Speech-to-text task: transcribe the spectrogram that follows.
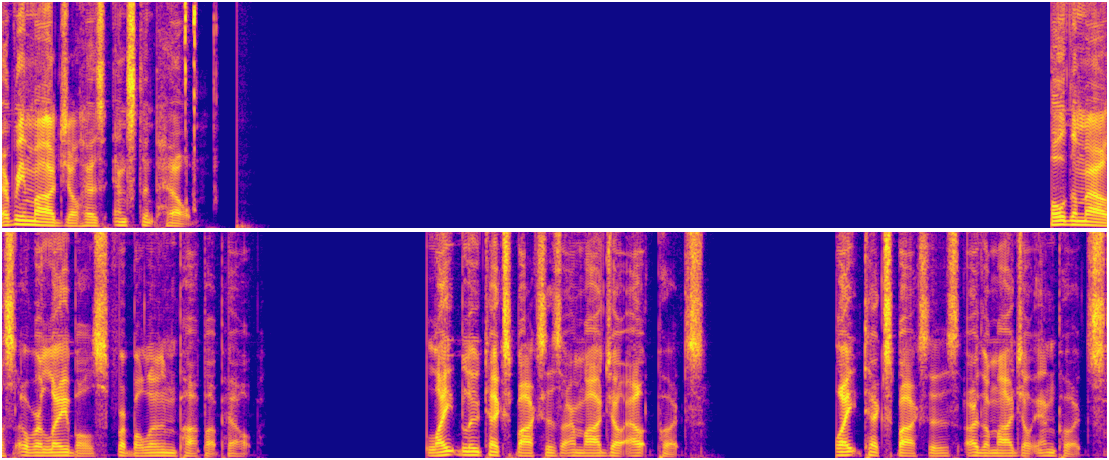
Every module has instant help. Hold the mouse over labels for balloon pop-up help. Light blue text boxes are module outputs. White text boxes are the module inputs.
